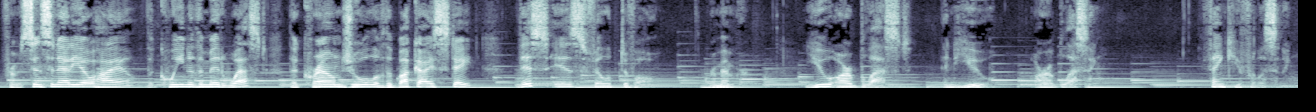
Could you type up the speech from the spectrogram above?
From Cincinnati, Ohio, the Queen of the Midwest, the crown jewel of the Buckeye State, this is Philip DeVaul. Remember, you are blessed, and you are a blessing. Thank you for listening.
